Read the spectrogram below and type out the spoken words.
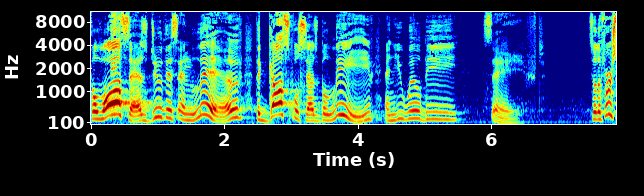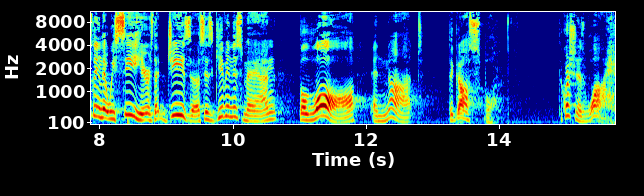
The law says, do this and live. The gospel says, believe and you will be saved. So, the first thing that we see here is that Jesus is giving this man the law and not the gospel. The question is why?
